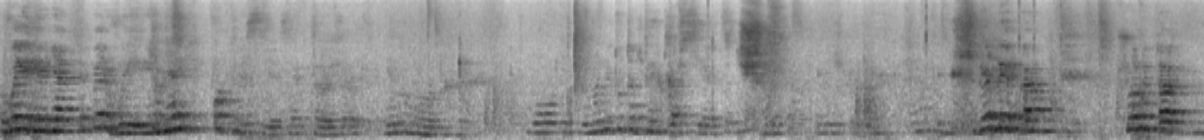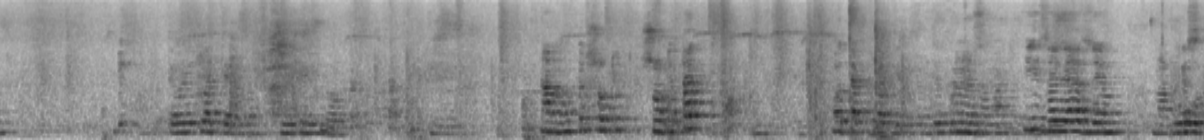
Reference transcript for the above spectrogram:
Вирівняти, тепер вирівняй. У мене тут дирка в серці. Де дирка? Що не так? Твої квартира А ну то що тут? Що не так? Отак кладемо. Ти поняв замати? І зав'язуємо на хрест.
